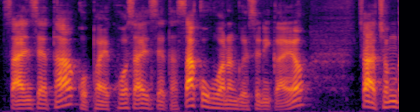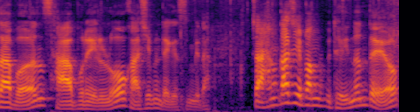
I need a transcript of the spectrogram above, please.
사인 세타 곱하기 코사인 세타 쌓고 구하는 거였으니까요. 자, 정답은 4분의 1로 가시면 되겠습니다. 자, 한 가지 방법이 더 있는데요.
